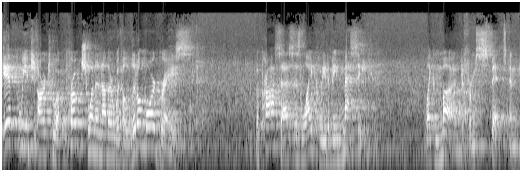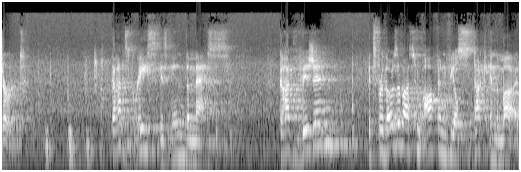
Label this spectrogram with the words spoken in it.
if we are to approach one another with a little more grace, the process is likely to be messy, like mud from spit and dirt. God's grace is in the mess. God's vision, it's for those of us who often feel stuck in the mud.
